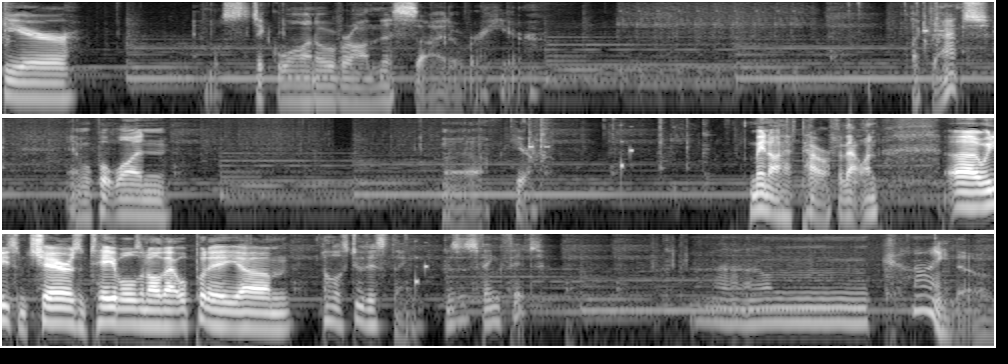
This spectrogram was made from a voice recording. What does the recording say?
here. And we'll stick one over on this side over here. Like that. And we'll put one... Uh, here. May not have power for that one. Uh, we need some chairs and tables and all that. We'll put a... Um, oh, let's do this thing. Does this thing fit? Um, kind of.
